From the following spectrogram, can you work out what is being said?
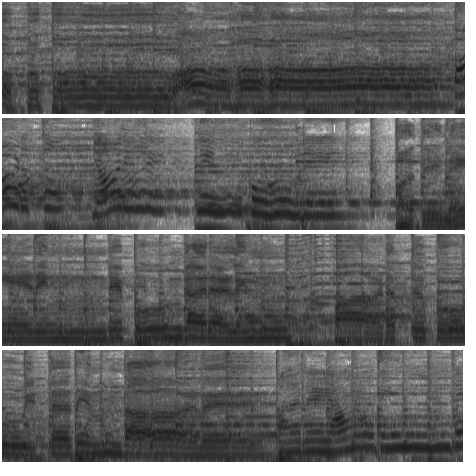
ഓഹോ ആഹാ പതിനേഴിന്റെ പൂങ്കരളിൻ പാടത്ത് പൂവിട്ടതെന്താണ്? പറയാതിന്റെ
